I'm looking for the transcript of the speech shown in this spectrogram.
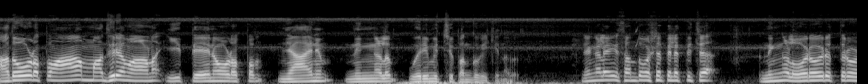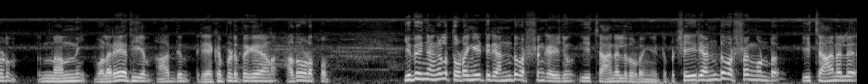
അതോടൊപ്പം ആ മധുരമാണ് ഈ തേനോടൊപ്പം ഞാനും നിങ്ങളും ഒരുമിച്ച് പങ്കുവയ്ക്കുന്നത്. ഞങ്ങളെ ഈ സന്തോഷത്തിലെത്തിച്ച നിങ്ങൾ ഓരോരുത്തരോടും നന്ദി വളരെയധികം ആദ്യം രേഖപ്പെടുത്തുകയാണ്. അതോടൊപ്പം ഇത് ഞങ്ങൾ തുടങ്ങിയിട്ട് രണ്ട് വർഷം കഴിഞ്ഞു ഈ ചാനൽ തുടങ്ങിയിട്ട്. പക്ഷേ ഈ രണ്ട് വർഷം കൊണ്ട് ഈ ചാനൽ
